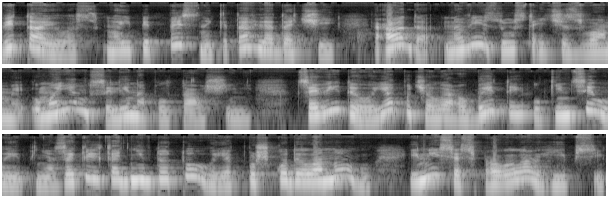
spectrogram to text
Вітаю вас, мої підписники та глядачі. Рада новій зустрічі з вами у моєму селі на Полтавщині. Це відео я почала робити у кінці липня, за кілька днів до того, як пошкодила ногу і місяць провела в гіпсі.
